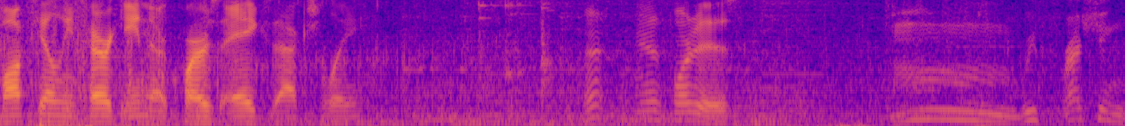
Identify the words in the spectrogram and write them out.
mocktail in the entire game that requires eggs, actually. Eh, Here's what it is. Mmm, refreshing.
